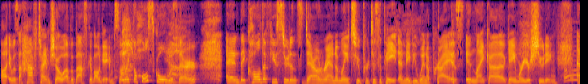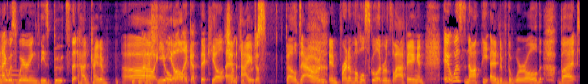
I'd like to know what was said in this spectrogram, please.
Uh, it was a halftime show of a basketball game. So, like, the whole school was there. And they called a few students down randomly to participate and maybe win a prize in like a game where you're shooting. And I was wearing these boots that had kind of not Oh, a heel, heel. but like a thick heel. And I boots. just fell down in front of the whole school. Everyone's laughing. And it was not the end of the world, but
